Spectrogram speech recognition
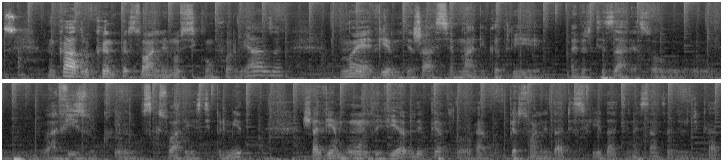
Așa. În cadrul când persoanele nu se conformează, noi avem deja semnat de către avertizarea sau uh, avizul că scrisoarea este primit și avem undă verde pentru ca persoanele date să fie date în instanța de judecată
